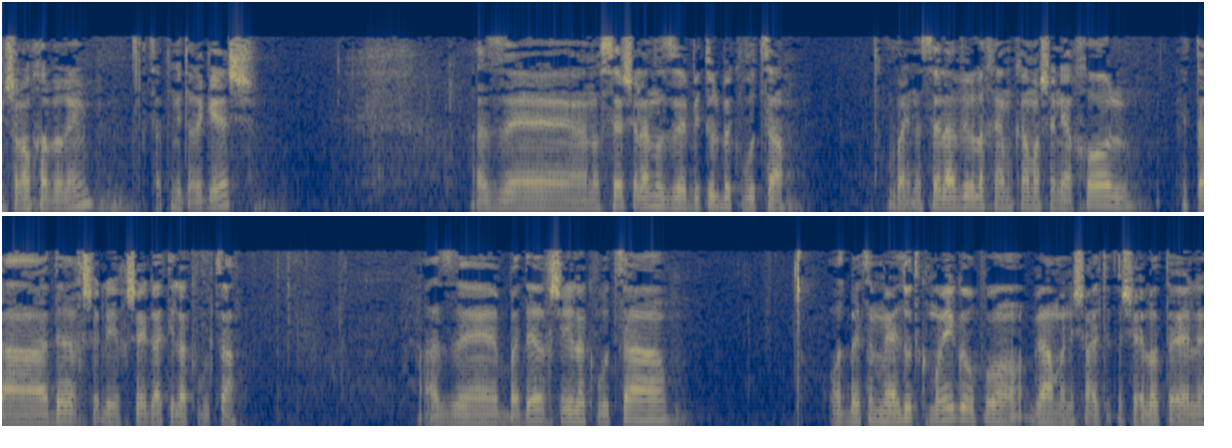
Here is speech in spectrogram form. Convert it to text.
שלום חברים, קצת מתרגש. אז uh, הנושא שלנו זה ביטול בקבוצה, ואני אנסה להעביר לכם כמה שאני יכול את הדרך שלי, איך שהגעתי לקבוצה. אז uh, בדרך שלי לקבוצה, עוד בעצם מילדות כמו איגור פה, גם אני שאלתי את השאלות האלה,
